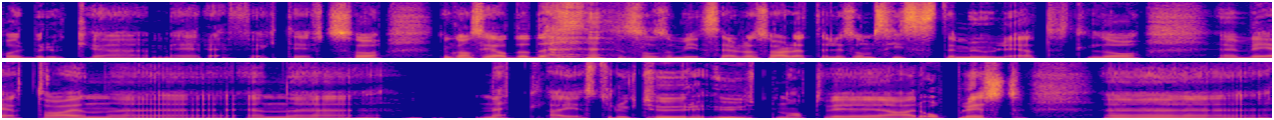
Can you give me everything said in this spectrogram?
forbruket mer effektivt. Så du kan si at det, det, sånn som vi ser det, så er dette liksom siste mulighet til å eh, vedta en, eh, en nettleiestruktur uten at vi er opplyst. Eh,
